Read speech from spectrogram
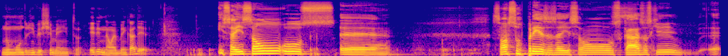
no mundo de investimento. Ele não é brincadeira. Isso aí são os. É... São as surpresas aí, são os casos que. É...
